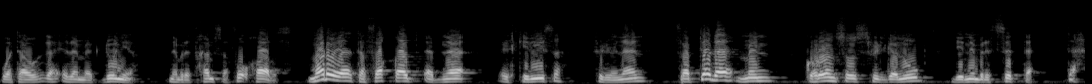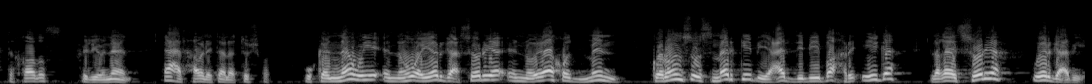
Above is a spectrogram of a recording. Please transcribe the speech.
وتوجه إلى مقدونيا نمرة خمسة فوق خالص. مرة يتفقد أبناء الكنيسة في اليونان فابتدى من كورنثوس في الجنوب دي نمرة ستة تحت خالص في اليونان قعد حوالي ثلاث أشهر. وكان ناوي إن هو يرجع سوريا إنه ياخد من كورنثوس مركب يعدي بيه بحر إيجا لغاية سوريا ويرجع بيه.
